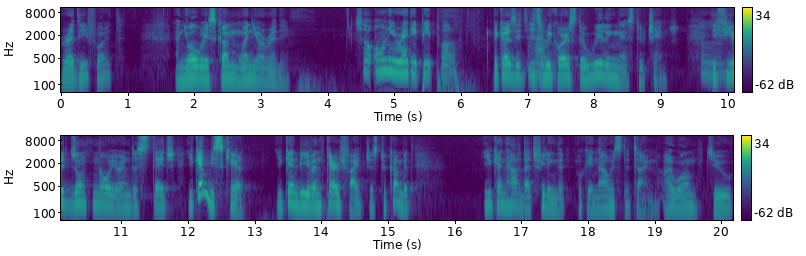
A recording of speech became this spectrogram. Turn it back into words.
ready for it. And you always come when you're ready. So only ready people. because it, it Have- requires the willingness to change if Mm. you don't know you're in the stage you can be scared you can be even terrified just to come but you can have that feeling that okay now is the time i want to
